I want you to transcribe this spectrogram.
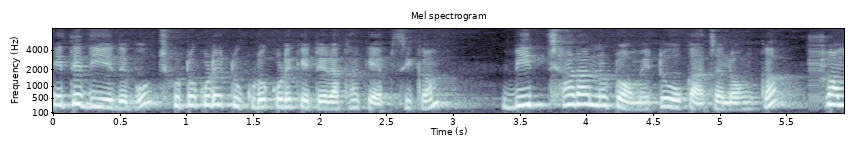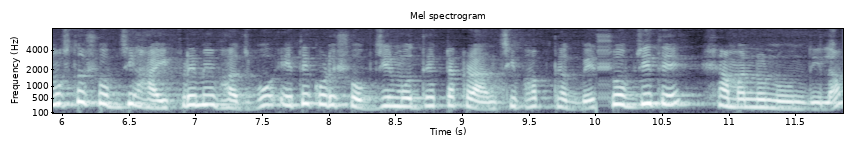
এতে দিয়ে দেব ছোট করে টুকরো করে কেটে রাখা ক্যাপসিকাম। বীজ ছাড়ানো টমেটো ও কাঁচা লঙ্কা। সমস্ত সবজি হাই ফ্লেমে ভাজবো। এতে করে সবজির মধ্যে একটা ক্রাঞ্চি ভাব থাকবে। সবজিতে সামান্য নুন দিলাম।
